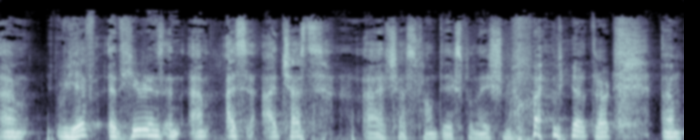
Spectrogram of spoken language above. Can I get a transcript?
Um, we have adherence, and um, I, I just I just found the explanation why we are talking. Um,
